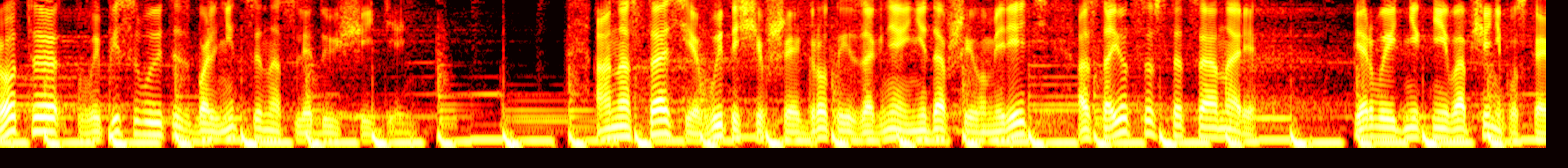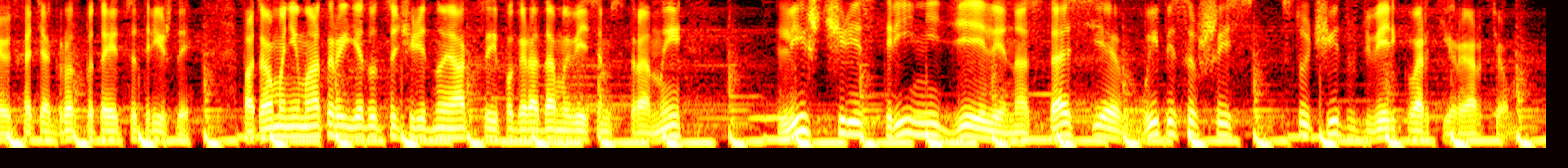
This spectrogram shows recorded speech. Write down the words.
Грота выписывают из больницы на следующий день. Анастасия, вытащившая Грота из огня и не давшая умереть, остается в стационаре. Первые дни к ней вообще не пускают, хотя Грот пытается трижды. Потом аниматоры едут с очередной акцией по городам и весям страны. Лишь через три недели Настасья, выписавшись, стучит в дверь квартиры Артема.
